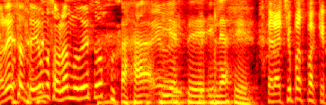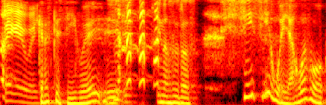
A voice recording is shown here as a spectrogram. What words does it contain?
Honesto, seguimos hablando de eso. Ajá, y este, y le hace, Te la chupas para que pegue, güey. ¿crees que sí, güey? Y, y nosotros, sí, sí, güey, a huevo.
